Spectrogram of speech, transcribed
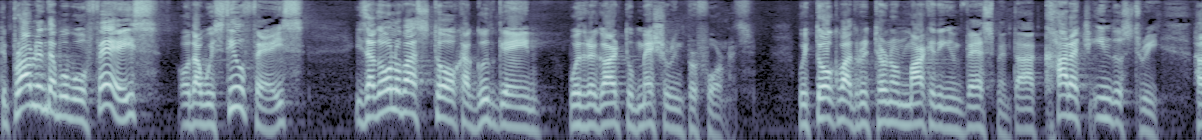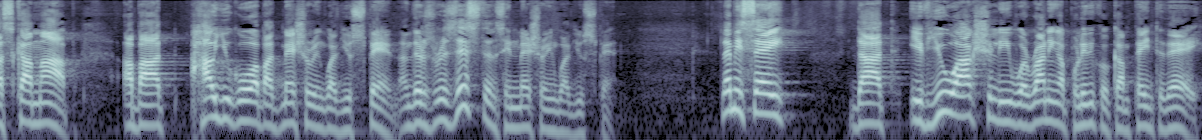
The problem that we will face, or that we still face, is that all of us talk a good game with regard to measuring performance. We talk about return on marketing investment. A cottage industry has come up about how you go about measuring what you spend, and there's resistance in measuring what you spend. Let me say that if you actually were running a political campaign today,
